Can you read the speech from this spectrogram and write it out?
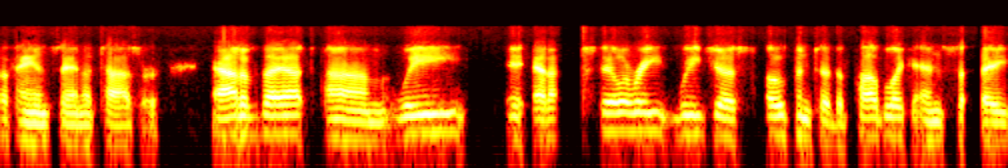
of hand sanitizer. Out of that, um, we at a distillery, we just open to the public and say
